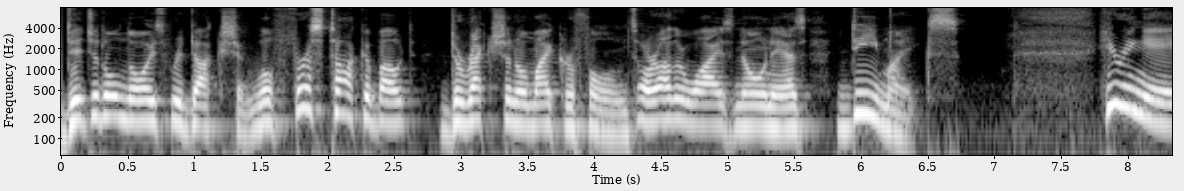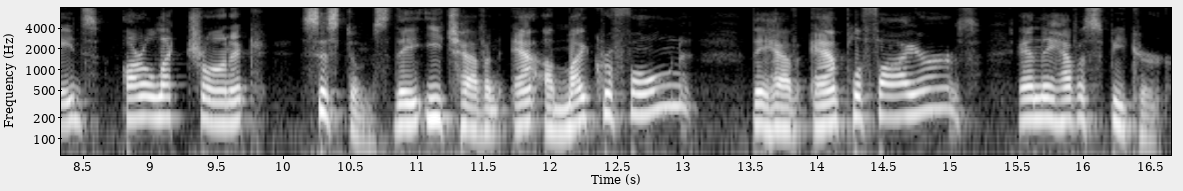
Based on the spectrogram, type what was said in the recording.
digital noise reduction. We'll first talk about directional microphones, or otherwise known as D-mics. Hearing aids are electronic systems. They each have an, a microphone, they have amplifiers, and they have a speaker.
